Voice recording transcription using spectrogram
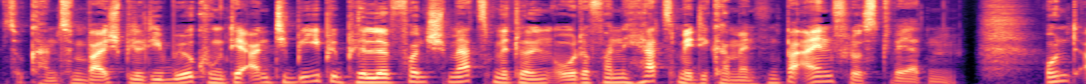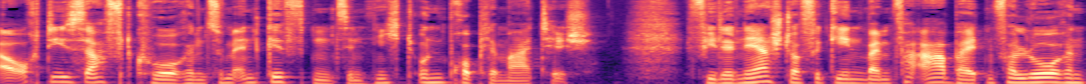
So kann zum Beispiel die Wirkung der Antibabypille von Schmerzmitteln oder von Herzmedikamenten beeinflusst werden. Und auch die Saftkoren zum Entgiften sind nicht unproblematisch. Viele Nährstoffe gehen beim Verarbeiten verloren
